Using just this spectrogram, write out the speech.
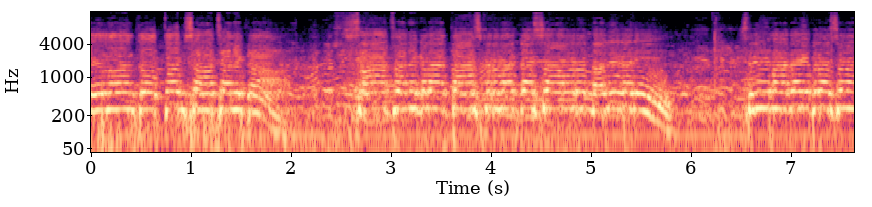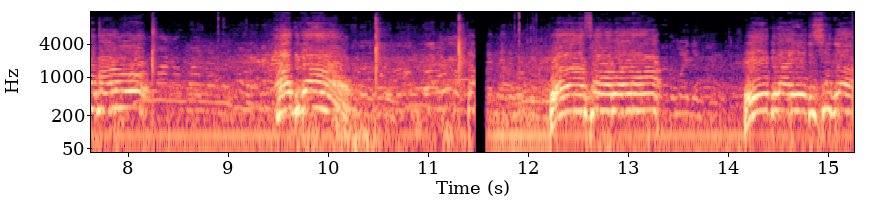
क्रमांक पण सहाचा निका सहाचा निघाला तास क्रमांक सहा वरून धावली गाडी. श्री मादाई प्रसन्न बाळू हदगाव. बळा सहा बळा एक ला शिका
